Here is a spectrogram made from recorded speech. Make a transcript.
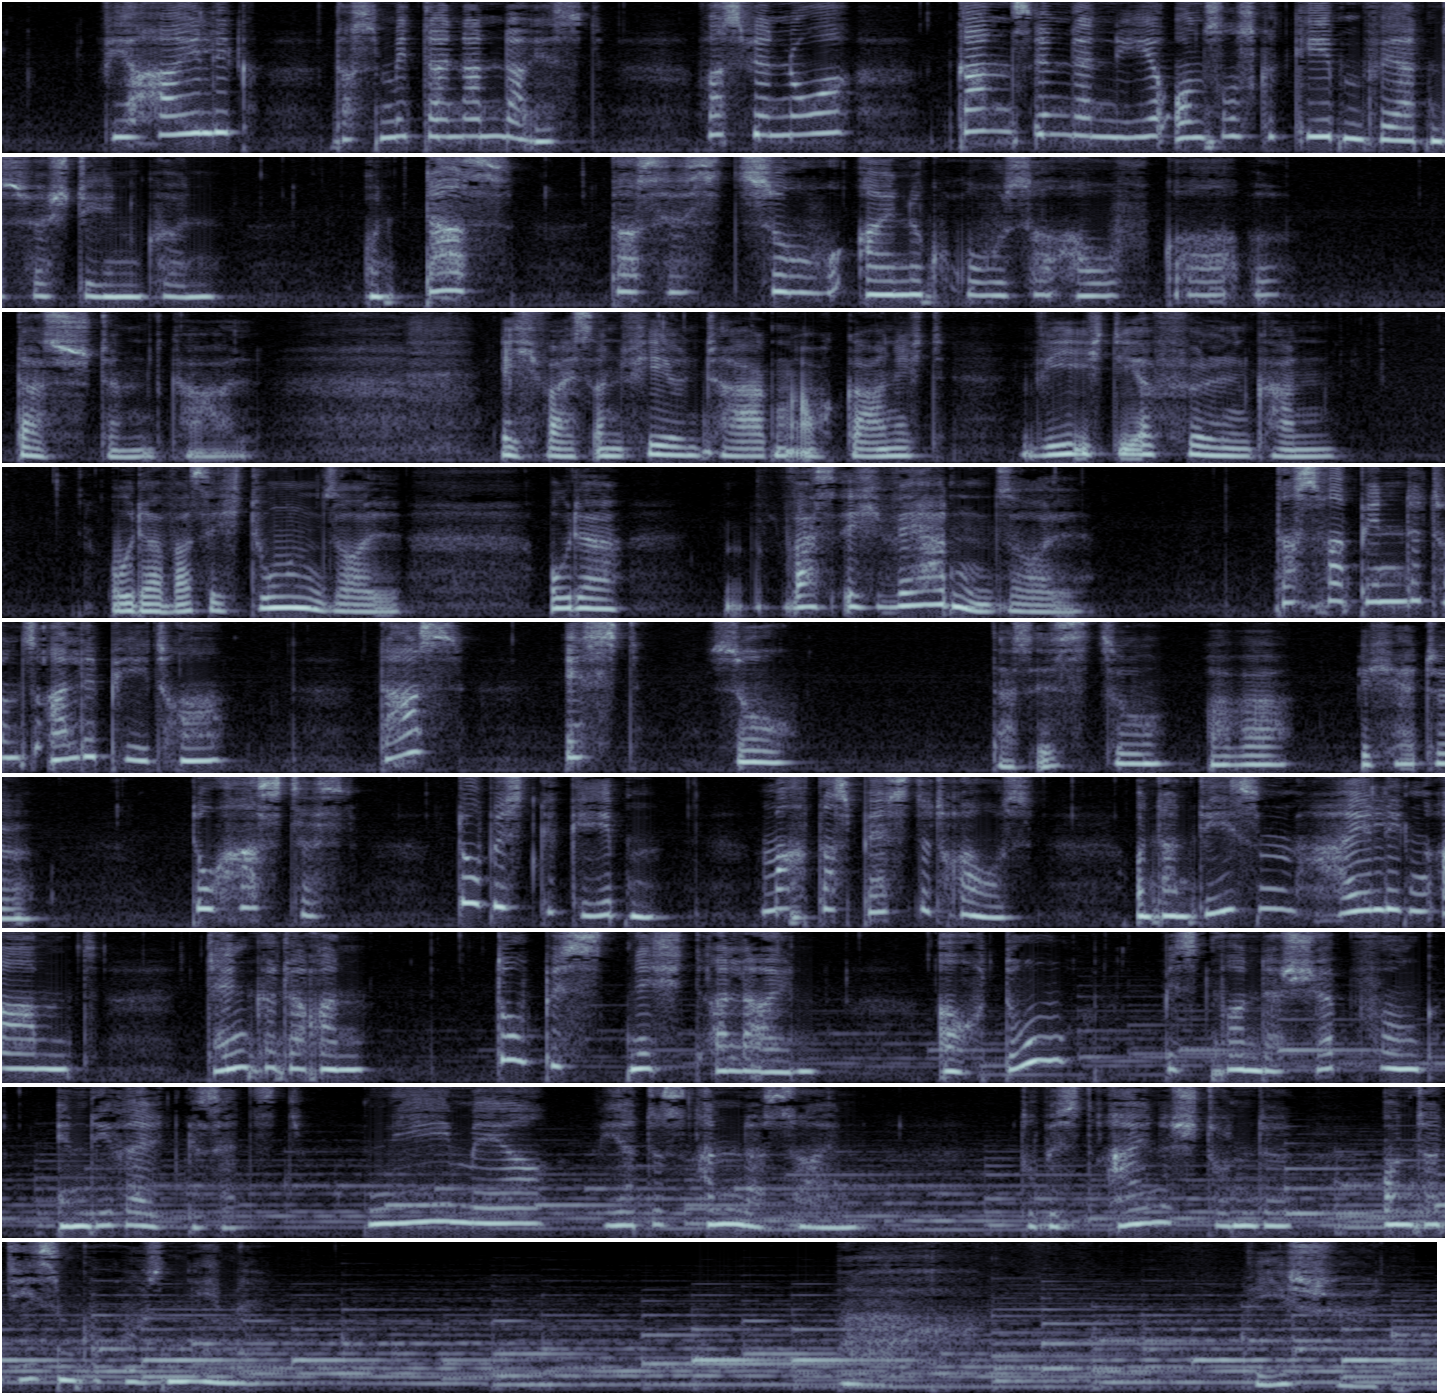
wie heilig das Miteinander ist, was wir nur ganz in der Nähe unseres Gegebenwerdens verstehen können. Und das, Das ist so eine große Aufgabe. Das stimmt, Karl. Ich weiß an vielen Tagen auch gar nicht, wie ich die erfüllen kann, oder was ich tun soll, oder was ich werden soll. Das verbindet uns alle, Petra. Das ist so. Das ist so, aber ich hätte. Du hast es. Du bist gegeben. Mach das Beste draus. Und an diesem heiligen Abend denke daran, du bist nicht allein. Auch du bist von der Schöpfung in die Welt gesetzt. Nie mehr wird es anders sein. Du bist eine Stunde unter diesem großen Himmel. Ach, wie schön.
